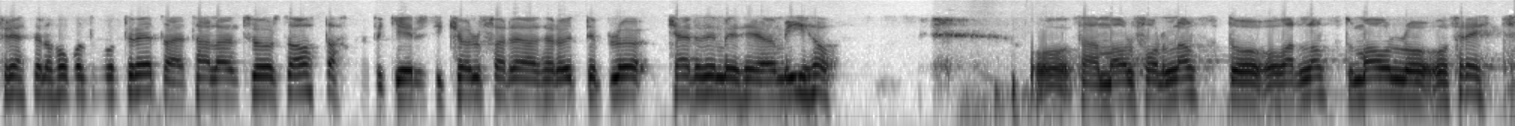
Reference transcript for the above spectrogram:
fréttina fókbalti.net það er talað um 2008 þetta gerist í kjölfarið að þegar auðviti blöð kerði mig þegar um íhá og það mál fór langt og, og var langt mál og, og þreytt.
